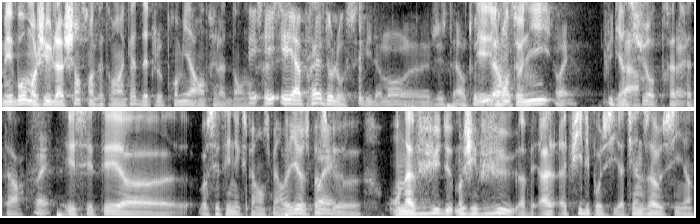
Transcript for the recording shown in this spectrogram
Mais bon, moi j'ai eu la chance en 84 d'être le premier à rentrer là-dedans. Et, et, après Delos, évidemment, euh, juste Anthony. Et Anthony, bien sûr, très très tard. Et c'était euh, c'était une expérience merveilleuse parce que on a vu, moi j'ai vu, avec, Philippe aussi, à Tienza aussi, hein,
